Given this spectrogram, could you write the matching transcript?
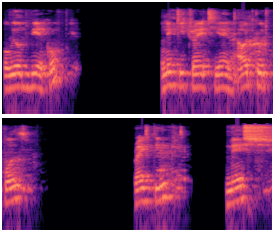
for wheeled vehicle. Connect it right here in output pose. Right click mesh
